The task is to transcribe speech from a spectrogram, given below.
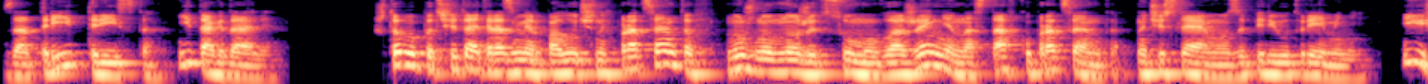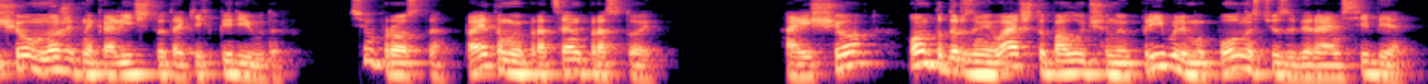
за 3 – 300 и так далее. Чтобы подсчитать размер полученных процентов, нужно умножить сумму вложения на ставку процента, начисляемого за период времени, и еще умножить на количество таких периодов. Все просто, поэтому и процент простой. А еще он подразумевает, что полученную прибыль мы полностью забираем себе.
